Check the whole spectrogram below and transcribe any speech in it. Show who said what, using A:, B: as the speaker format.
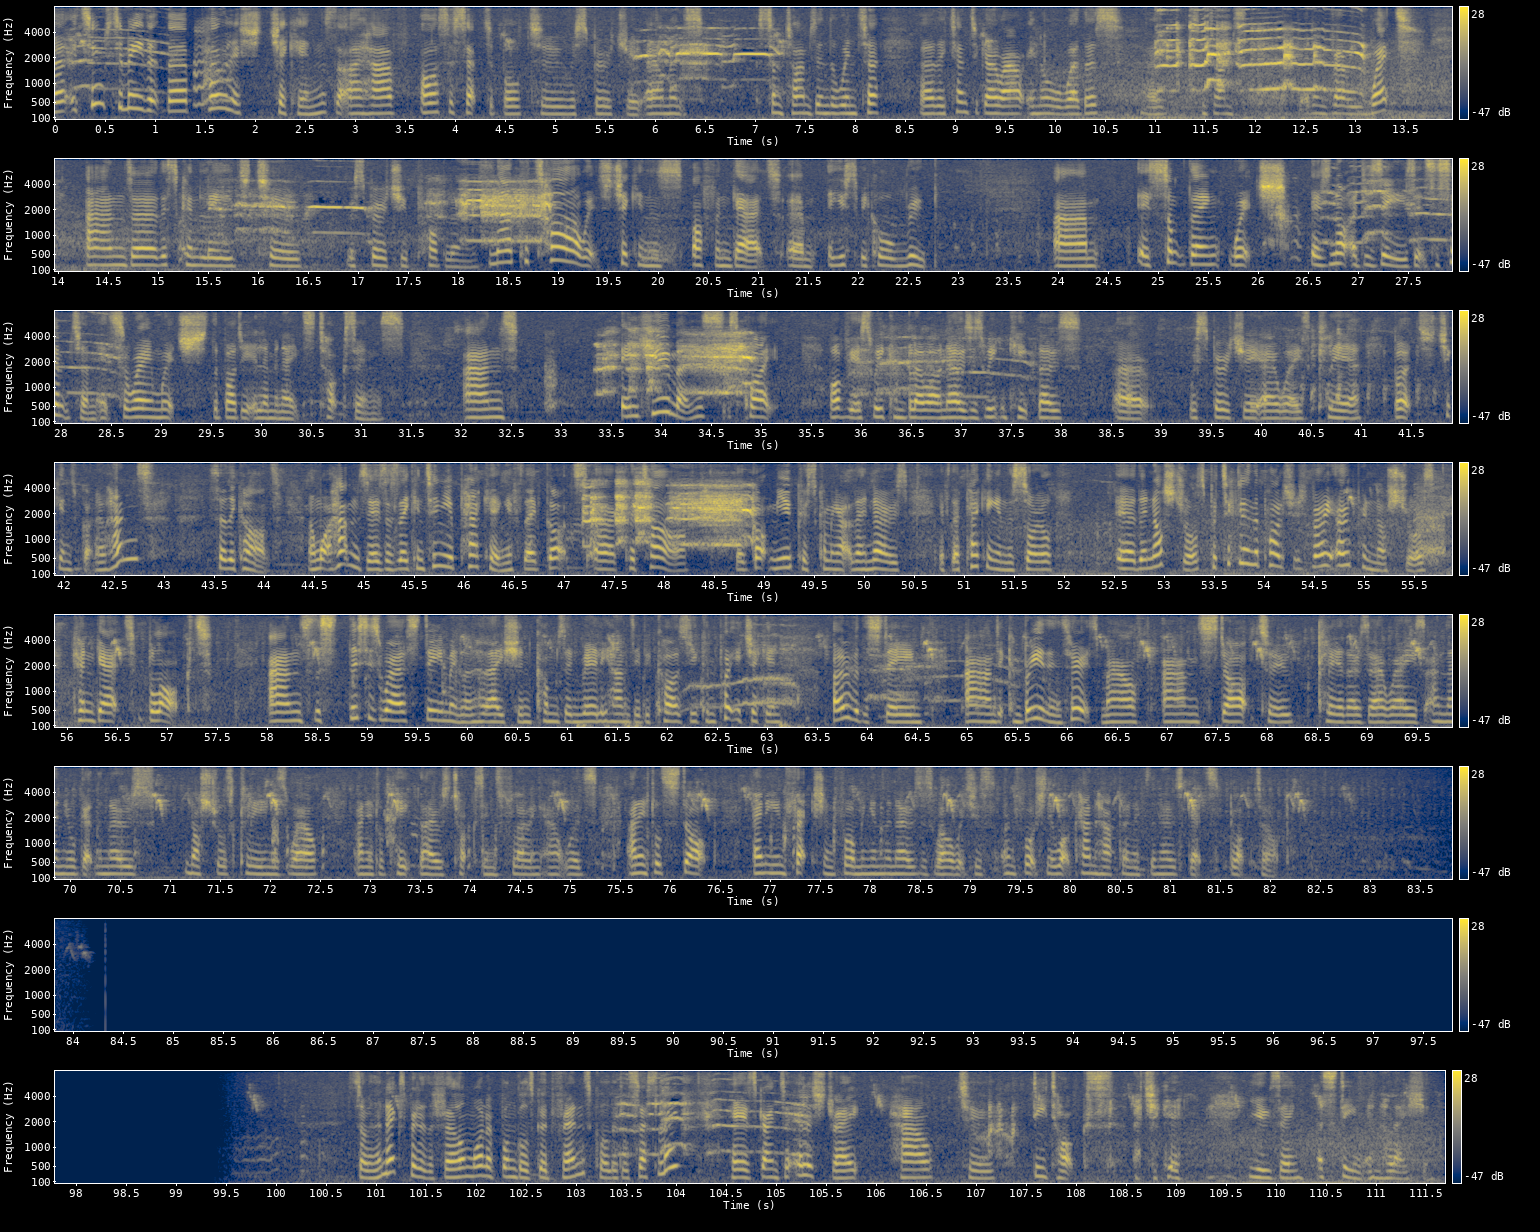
A: Uh, it seems to me that the Polish chickens that I have are susceptible to respiratory ailments sometimes in the winter. Uh, they tend to go out in all weathers, uh, sometimes getting very wet, and uh, this can lead to respiratory problems. Now, catarrh, which chickens often get, um, it used to be called roup, um, is something which is not a disease, it's a symptom. It's a way in which the body eliminates toxins. And in humans, it's quite obvious we can blow our noses, we can keep those uh, respiratory airways clear, but chickens have got no hands, so they can't. And what happens is, as they continue pecking, if they've got uh, catarrh, they've got mucus coming out of their nose, if they're pecking in the soil, uh, the nostrils, particularly in the Polish, which very open nostrils, can get blocked. And this, this is where steam inhalation comes in really handy because you can put your chicken over the steam and it can breathe in through its mouth and start to clear those airways and then you'll get the nose nostrils clean as well and it'll keep those toxins flowing outwards and it'll stop any infection forming in the nose as well which is unfortunately what can happen if the nose gets blocked up. So in the next bit of the film, one of Bungle's good friends called Little Cecily is going to illustrate how to detox a chicken using a steam inhalation.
